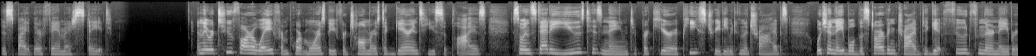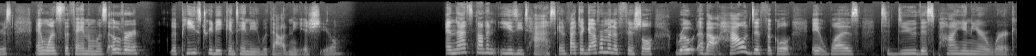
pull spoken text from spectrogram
despite their famished state. And they were too far away from Port Moresby for Chalmers to guarantee supplies, so instead he used his name to procure a peace treaty between the tribes, which enabled the starving tribe to get food from their neighbors, and once the famine was over, the peace treaty continued without any issue. And that's not an easy task. In fact, a government official wrote about how difficult it was to do this pioneer work.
